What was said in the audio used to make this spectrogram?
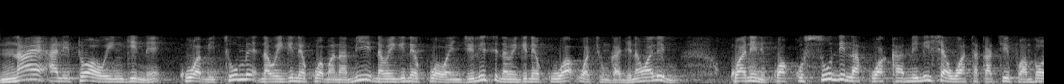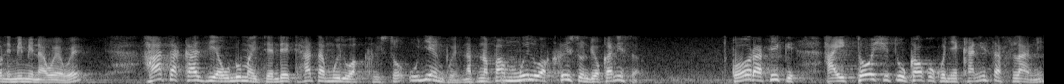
Naye alitoa wengine kuwa mitume na wengine kuwa manabii na wengine kuwa wainjilisi na wengine kuwa wachungaji na walimu. Kwa nini? Kwa kusudi la kuwakamilisha watakatifu ambao ni mimi na wewe. Hata kazi ya huduma itendeke hata mwili wa kristo ujengwe. Na tunafahamu mwili wa kristo ndio kanisa. Kwa hiyo rafiki haitoshi tu ukaoko kwenye kanisa fulani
